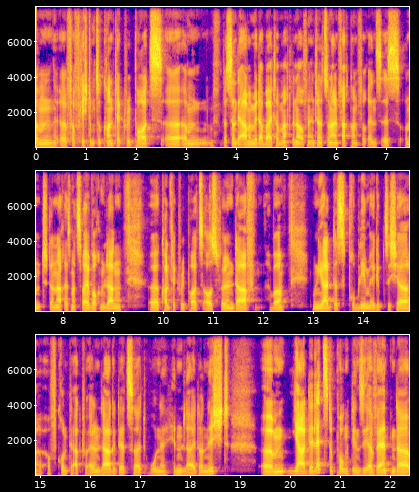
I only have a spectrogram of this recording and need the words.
ähm, äh, Verpflichtung zu Contact Reports, äh, ähm, was dann der arme Mitarbeiter macht, wenn er auf einer internationalen Fachkonferenz ist und danach erstmal zwei Wochen lang äh, Contact Reports ausfüllen darf. Aber nun ja, das Problem ergibt sich ja aufgrund der aktuellen Lage derzeit ohnehin leider nicht. Ähm, ja, der letzte Punkt, den Sie erwähnten, da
